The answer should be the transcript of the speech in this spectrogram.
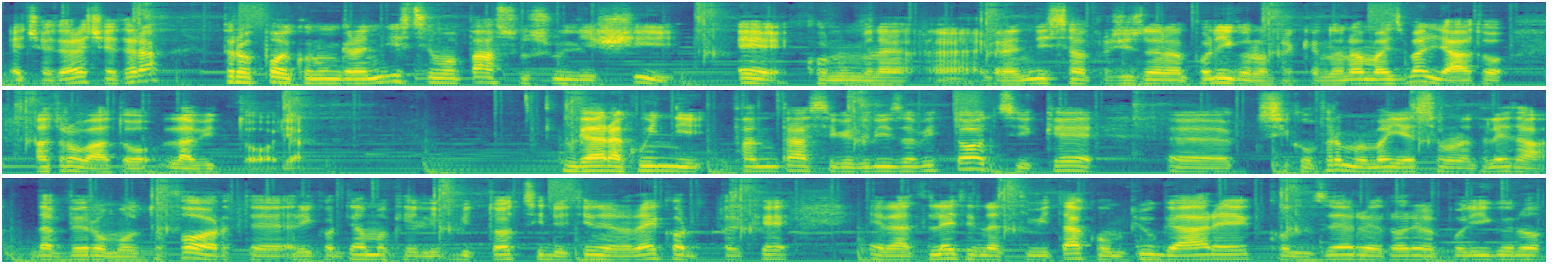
eccetera eccetera però poi con un grandissimo passo sugli sci e con una eh, grandissima precisione al poligono perché non ha mai sbagliato ha trovato la vittoria Gara quindi fantastica di Lisa Vittozzi che eh, si conferma ormai essere un atleta davvero molto forte. Ricordiamo che Vittozzi detiene il record perché è l'atleta in attività con più gare con zero errori al poligono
